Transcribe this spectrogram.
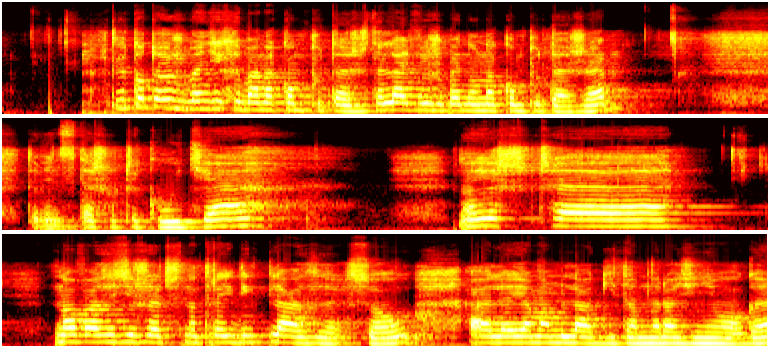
Tylko to już będzie chyba na komputerze. Te live już będą na komputerze. To więc też oczekujcie. No jeszcze nowa rzecz na Trading Plaza są, ale ja mam lagi, tam na razie nie mogę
